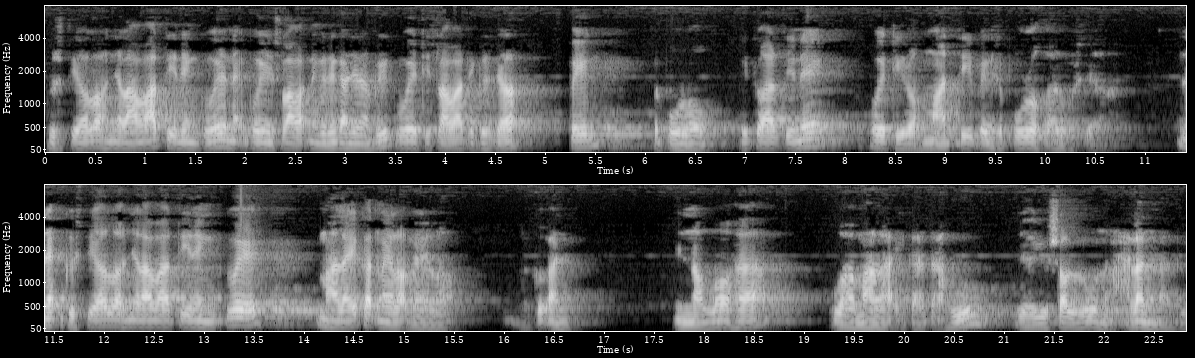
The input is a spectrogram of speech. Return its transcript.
Gusti Allah nyelawati ning kowe nek kowe selawat ning kanjeng Nabi kowe diselawati Gusti Allah ping 10 itu artinya kowe dirahmati ping 10 karo Gusti Allah. Nek Gusti Allah nyelawati ning kowe malaikat melok-melok. Iku kan innallaha wa malaikatahu ya yusalluna 'alan nabi.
